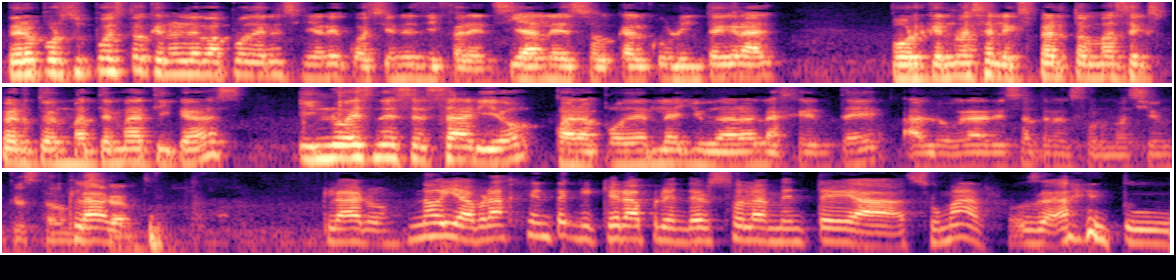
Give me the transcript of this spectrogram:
pero por supuesto que no le va a poder enseñar ecuaciones diferenciales o cálculo integral, porque no es el experto más experto en matemáticas y no es necesario para poderle ayudar a la gente a lograr esa transformación que está buscando. Claro, no, y habrá gente que quiera aprender solamente a sumar, o sea, en tu,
